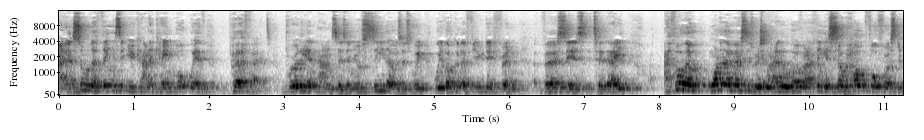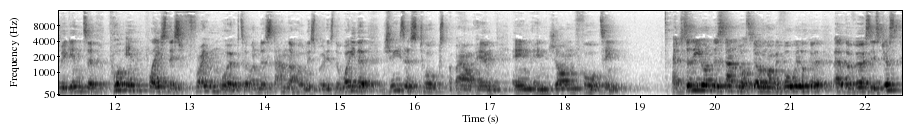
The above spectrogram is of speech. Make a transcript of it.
And some of the things that you kind of came up with, perfect, brilliant answers, and you'll see those as we, we look at a few different verses today. I thought, though, one of the verses which I love and I think is so helpful for us to begin to put in place this framework to understand the Holy Spirit is the way that Jesus talks about him in, in John 14. And so that you understand what's going on, before we look at, at the verses, just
